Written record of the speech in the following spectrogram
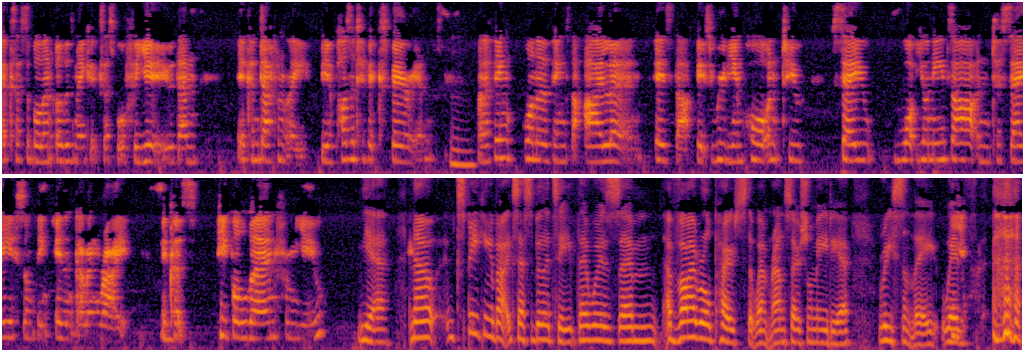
accessible and others make it accessible for you, then it can definitely be a positive experience. Mm. And I think one of the things that I learned is that it's really important to say what your needs are and to say if something isn't going right because people learn from you. Yeah. Now, speaking about accessibility, there was um, a viral post that went around social media recently with.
